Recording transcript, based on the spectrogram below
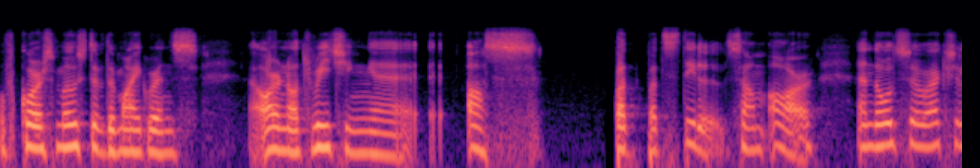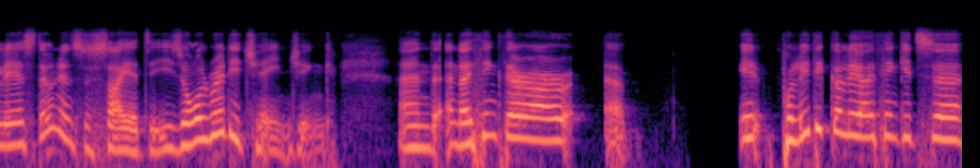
Of course, most of the migrants are not reaching uh, us but but still some are. And also actually Estonian society is already changing. And and I think there are uh, it, politically, I think it's uh,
